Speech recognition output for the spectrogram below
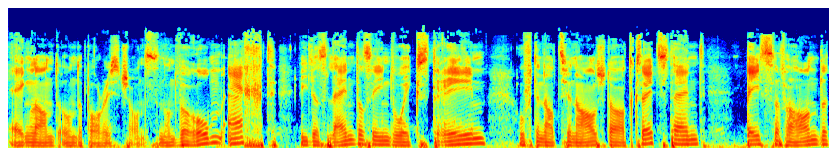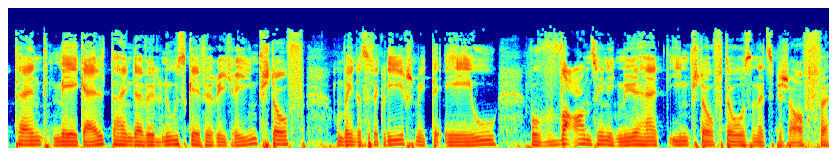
England unter Boris Johnson. Und warum echt? Weil das Länder sind, die extrem auf den Nationalstaat gesetzt haben, besser verhandelt haben, mehr Geld haben wollen ausgeben für ihre Impfstoffe. Und wenn du das vergleichst mit der EU, wo wahnsinnig Mühe hat, Impfstoffdosen zu beschaffen,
